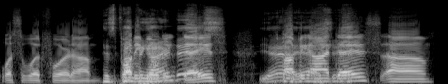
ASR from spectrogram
what's the word for it? Um, His pumping iron bodybuilding days? Yeah, pumping yeah, iron shit. days. Um,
